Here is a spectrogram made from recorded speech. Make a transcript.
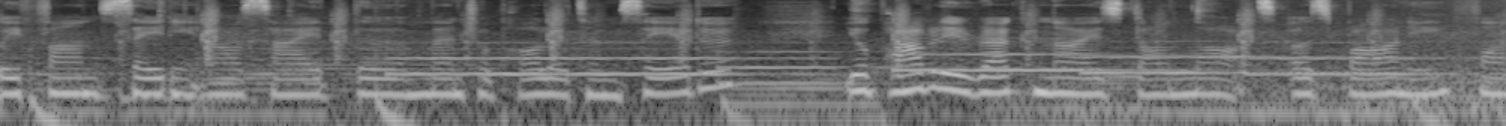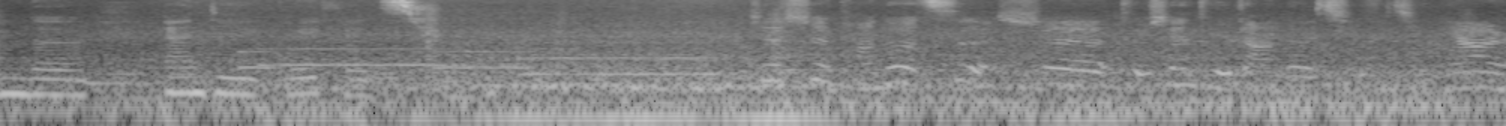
we found sitting outside the Metropolitan Theater. You probably recognize Don Knotts as Barney from the Andy Griffith Show. 这是唐多次，是土生土长的奇夫吉尼亚人。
